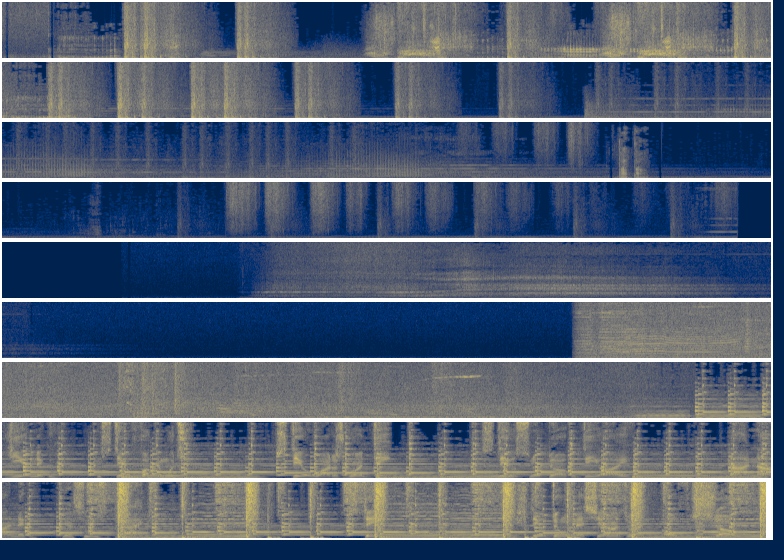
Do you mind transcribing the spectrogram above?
Papa. Fucking with you. Still waters run deep. Still Snoop Dogg and D.R.E. Nah, nah, nigga. Guess who's back? Still. Still doing that shit, Andre? Oh, for sure.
